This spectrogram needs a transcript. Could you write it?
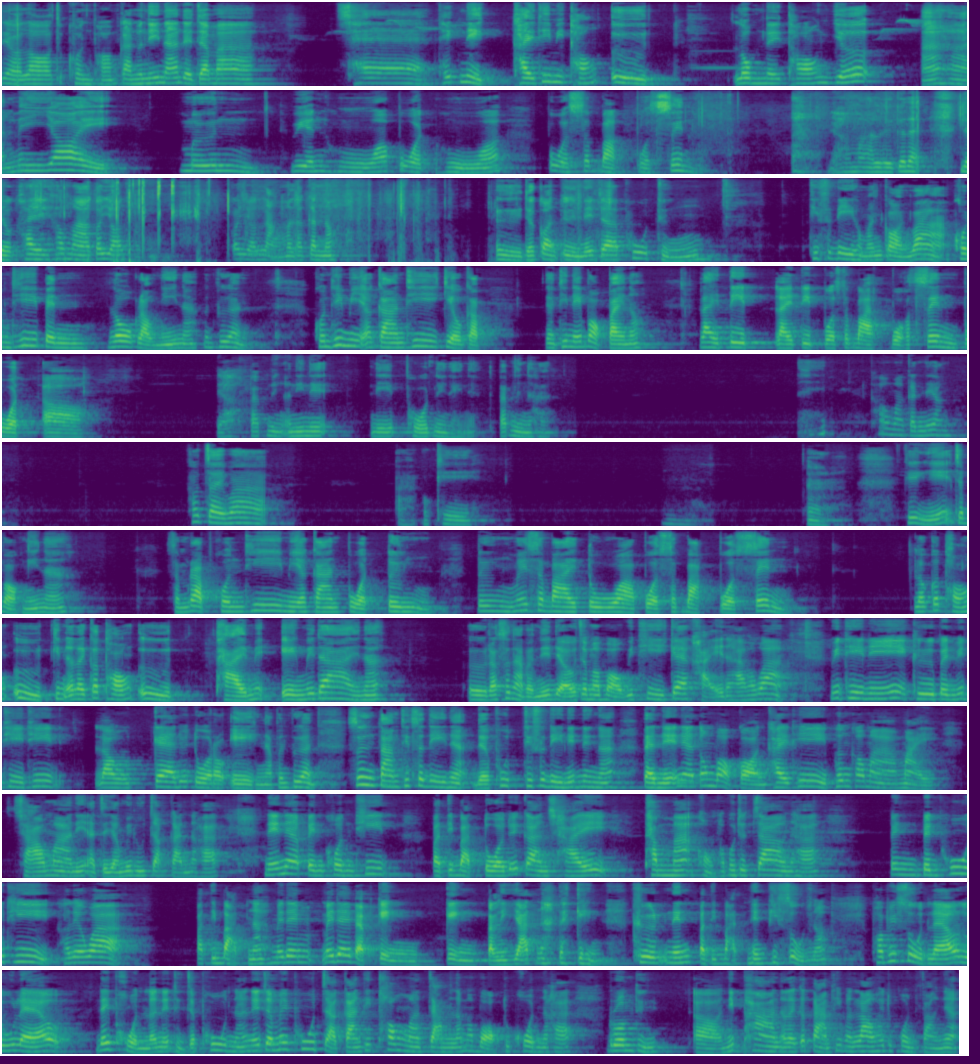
เดี๋ยวรอทุกคนพร้อมกันวันนี้นะ เดี๋ยวจะมาแชร์เทคนิคใครที่มีท้องอืด ลมในท้องเยอะ อาหารไม่ย่อย มึน เวียนหัว ปวดหัว ปวดสะบักปวดเส้น เดี๋ยวมาเลยก็ได้ เดี๋ยวใครเข้ามาก็ย้อนหลัง ก็ย้อนหลังมาแล้วกันเนาะเออเดี๋ยวก่อนอื่นเนี่ยจะพูดถึง ทฤษฎีของมันก่อนว่า คนที่เป็นโรคเหล่านี้นะเพื่อนๆ คนที่มีอาการที่เกี่ยวกับอย่างที่เนบอกไปเนาะไหลติดไหลติดปวดสะบักปวดเส้นปวดเอ่อเดี๋ยวแป๊บหนึ่งอันนี้เนเนโพสต์ไหนๆเนี่ยแป๊บหนึ่งนะคะ เข้ามากันยัง เข้าใจว่า อ่าโอเคอืม คืออย่างนี้จะบอกงี้นะสำหรับคนที่มีอาการปวดตึง ตึงไม่สบายตัว ปวดสะบักปวดเส้น แล้วก็ท้องอืด กินอะไรก็ท้องอืด ถ่ายไม่เองไม่ได้นะเออลักษณะแบบนี้เดี๋ยวจะมาบอกวิธีแก้ไขนะคะ เพราะว่าวิธีนี้คือเป็นวิธีที่เราแก้ด้วยตัวเราเองนะเพื่อนๆ ซึ่งตามทฤษฎีเนี่ยเดี๋ยวพูดทฤษฎีนิดนึงนะ แต่เนี้เนี่ยต้องบอกก่อนใครที่เพิ่งเข้ามาใหม่ เช้ามานี้อาจจะยังไม่รู้จักกันนะคะ เนเนี่ยเป็นคนที่ปฏิบัติตัวด้วยการใช้ธรรมะของพระพุทธเจ้านะคะ เป็นเป็นผู้ที่เขาเรียกว่าปฏิบัตินะไม่ได้ไม่ได้แบบเก่งเก่งปริยัตินะแต่เก่งคือเน้นปฏิบัติเน้นพิสูจน์เนาะพอพิสูจน์แล้วรู้แล้วได้ผลแล้วเนี่ยถึงจะพูดนะเนี่ยจะไม่พูดจากการที่ท่องมาจำแล้วมาบอกทุกคนนะคะ รวมถึงนิพพานอะไรก็ตามที่มันเล่าให้ทุกคนฟังเนี่ย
